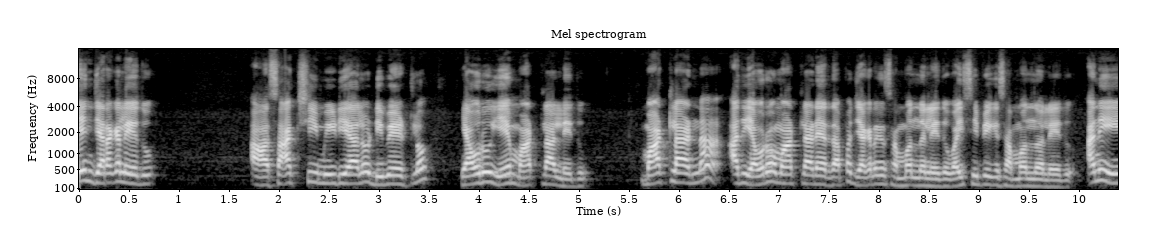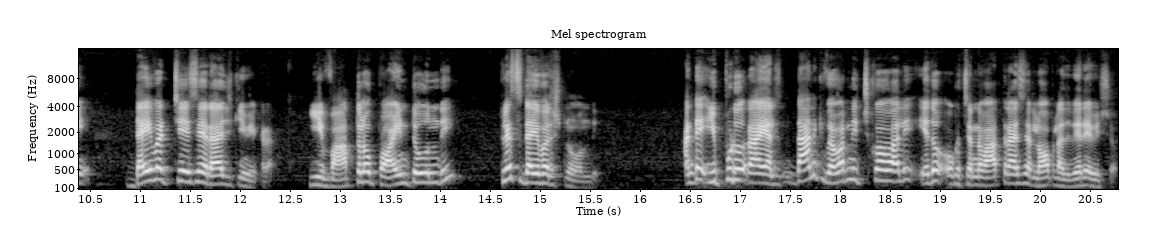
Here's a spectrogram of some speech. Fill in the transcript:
ఏం జరగలేదు. ఆ సాక్షి మీడియాలో డిబేట్లో ఎవరు ఏం మాట్లాడలేదు. మాట్లాడినా అది ఎవరో మాట్లాడారు తప్ప జగన్కి సంబంధం లేదు వైసీపీకి సంబంధం లేదు అని డైవర్ట్ చేసే రాజకీయం ఇక్కడ. ఈ వార్తలో పాయింట్ ఉంది ప్లస్ డైవర్షన్ ఉంది. అంటే ఇప్పుడు రాయాలి దానికి వివరణ ఇచ్చుకోవాలి ఏదో ఒక చిన్న వార్త రాశారు లోపల అది వేరే విషయం.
